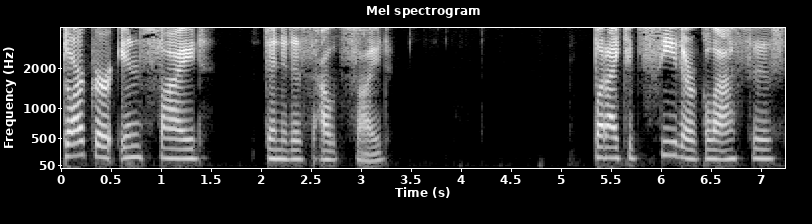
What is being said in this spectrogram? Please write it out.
darker inside than it is outside. But I could see their glasses.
